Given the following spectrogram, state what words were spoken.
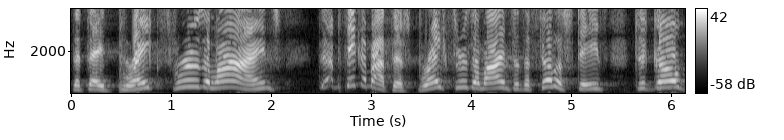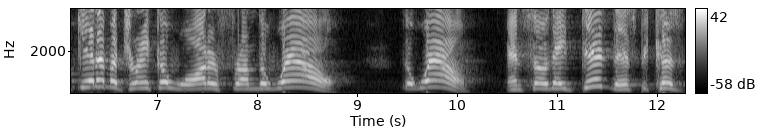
that they break through the lines. Think about this. Break through the lines of the Philistines to go get them a drink of water from the well. The well. And so they did this because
